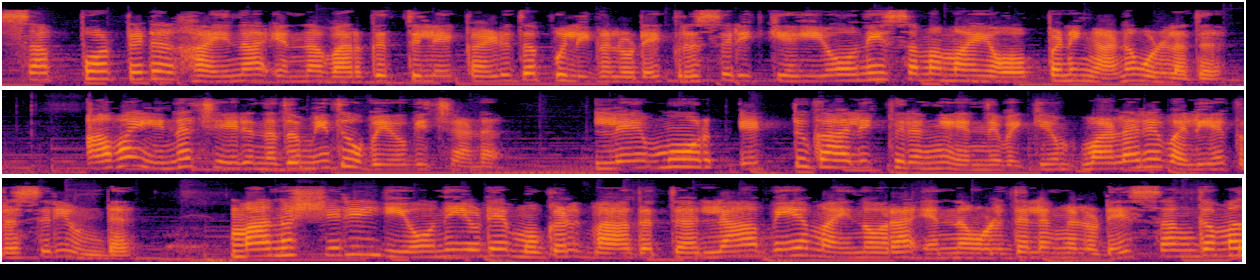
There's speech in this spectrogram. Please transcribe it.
സപ്പോർട്ടഡ് ഹൈന എന്ന വർഗത്തിലെ കഴുതപ്പുലികളുടെ ക്രിസരിക്ക് യോനിസമമായ ഓപ്പണിംഗ് ആണ് ഉള്ളത്. അവ ഇണചേരുന്നതും ഇത് ഉപയോഗിച്ചാണ്. ലെമൂർ എട്ടുകാലിക്കിരങ്ങ് എന്നിവയ്ക്കും വളരെ വലിയ ക്രിസരി ഉണ്ട്. മനുഷ്യരിൽ യോനിയുടെ മുകൾ ഭാഗത്ത് ലാബിയ മൈനോറ എന്ന ഉൾതലങ്ങളുടെ സംഗമ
